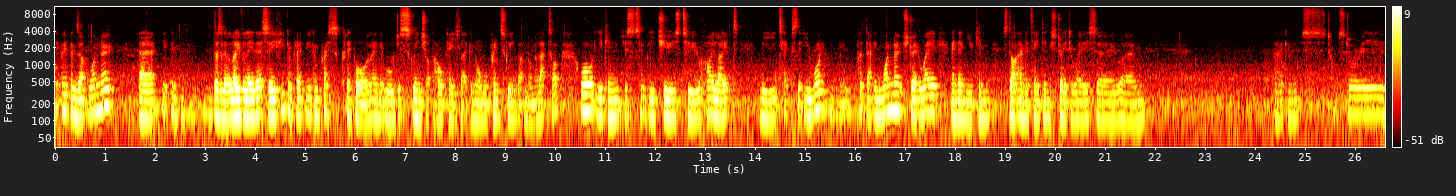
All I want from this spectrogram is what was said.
It opens up OneNote. Uh, it, it does a little overlay there. So if you can you can press clip all and it will just screenshot the whole page like a normal print screen button on a laptop. Or you can just simply choose to highlight the text that you want, put that in OneNote straight away, and then you can start annotating straight away. So um, I can stop story,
